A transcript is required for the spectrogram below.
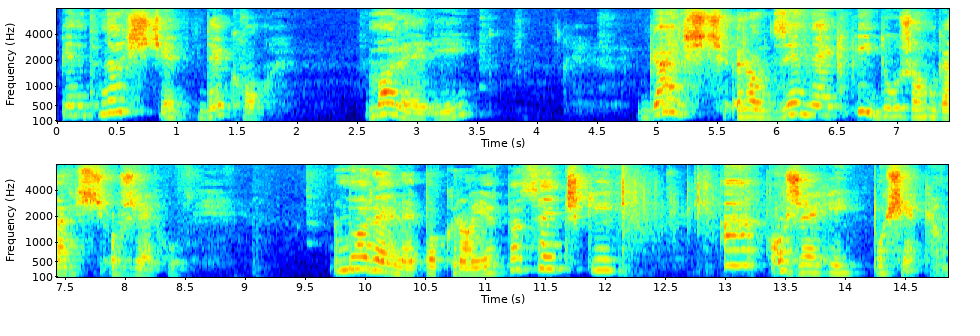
15 deko moreli, garść rodzynek i dużą garść orzechów. Morele pokroję w paseczki, a orzechy posiekam.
